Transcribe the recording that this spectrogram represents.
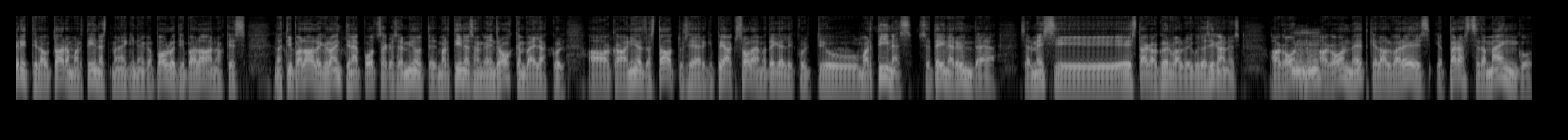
eriti Lautaro Martinest ma nägin ja ka Paulo Dybala, noh, kes noh, Dybalale küll anti näpuotsaga seal minuteid, Martines on käinud rohkem väljakul, aga nii-öelda staatuse järgi peaks olema tegelikult ju Martines, see teine ründaja seal Messi ees taga kõrval või kuidas iganes, aga on mm, -hmm. aga on hetkel Alvarez ja pärast seda mängu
